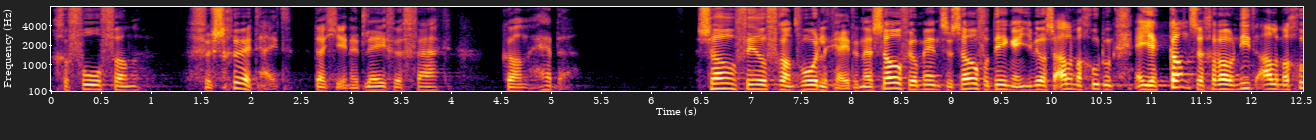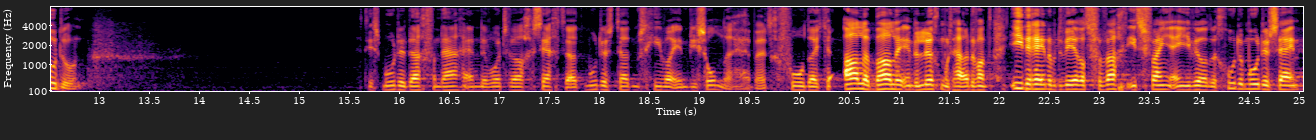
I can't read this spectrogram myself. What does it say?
gevoel van verscheurdheid dat je in het leven vaak kan hebben. Zoveel verantwoordelijkheden naar zoveel mensen, zoveel dingen en je wil ze allemaal goed doen en je kan ze gewoon niet allemaal goed doen. Het is moederdag vandaag en er wordt wel gezegd dat moeders dat misschien wel in het bijzonder hebben. Het gevoel dat je alle ballen in de lucht moet houden, want iedereen op de wereld verwacht iets van je en je wil de goede moeder zijn.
